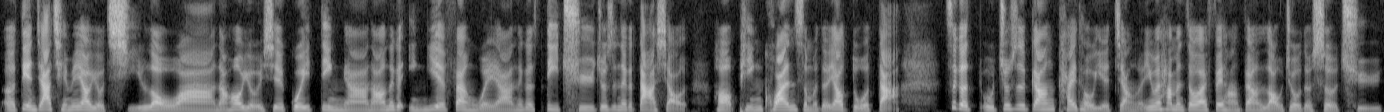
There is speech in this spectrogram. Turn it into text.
呃，店家前面要有骑楼啊，然后有一些规定啊，然后那个营业范围啊，那个地区就是那个大小，好平宽什么的要多大。这个我就是刚开头也讲了，因为他们都在非常非常老旧的社区，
